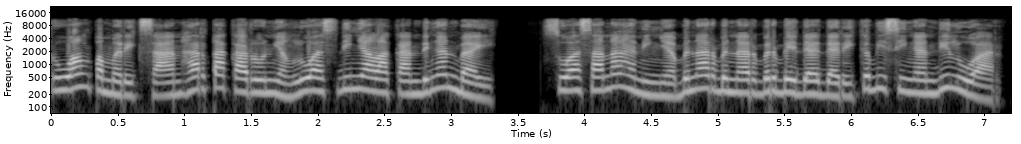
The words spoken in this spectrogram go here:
Ruang pemeriksaan harta karun yang luas dinyalakan dengan baik. Suasana heningnya benar-benar berbeda dari kebisingan di luar.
